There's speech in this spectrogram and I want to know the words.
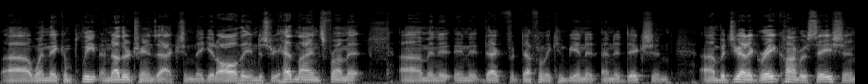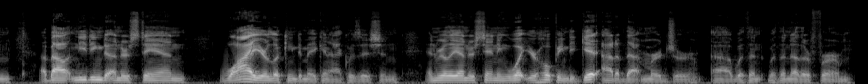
uh, when they complete another transaction. They get all the industry headlines from it, um, and it, and it def- definitely can be an, an addiction. Um, but you had a great conversation about needing to understand why you're looking to make an acquisition and really understanding what you're hoping to get out of that merger uh, with an, with another firm.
